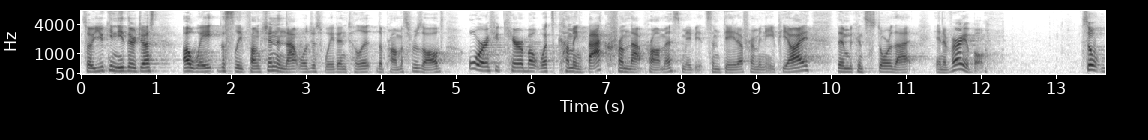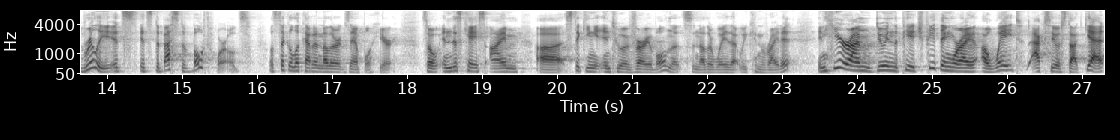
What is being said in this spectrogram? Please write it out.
So you can either just await the sleep function, and that will just wait until it, the promise resolves, or if you care about what's coming back from that promise, maybe it's some data from an API, then we can store that in a variable. So really, it's, it's the best of both worlds. Let's take a look at another example here. So in this case, I'm uh, sticking it into a variable, and that's another way that we can write it. And here I'm doing the PHP thing where I await axios.get,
